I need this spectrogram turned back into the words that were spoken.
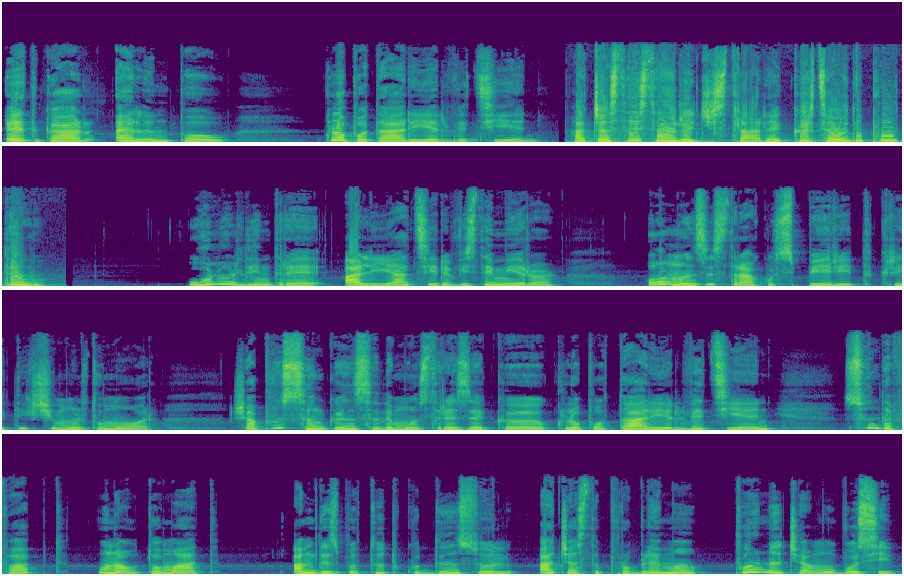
Edgar Allan Poe, Clopotarii elvețieni. Aceasta este o înregistrare Cărțiaude.eu. Unul dintre aliații revistei Mirror, om înzestrat cu spirit critic și mult umor, și-a pus în gând să demonstreze că clopotarii elvețieni sunt de fapt un automat. Am dezbătut cu dânsul această problemă până ce am obosit,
